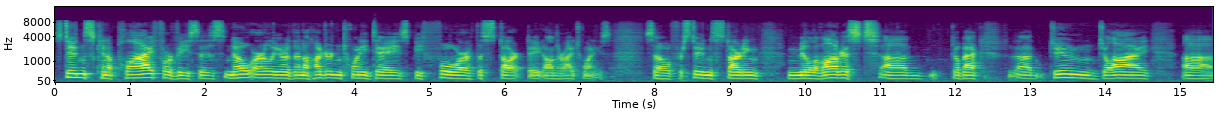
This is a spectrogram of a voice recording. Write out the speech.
students can apply for visas no earlier than 120 days before the start date on their I-20s. So for students starting middle of August, uh, go back uh, June, July, uh,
